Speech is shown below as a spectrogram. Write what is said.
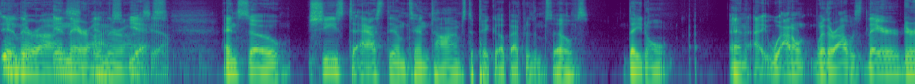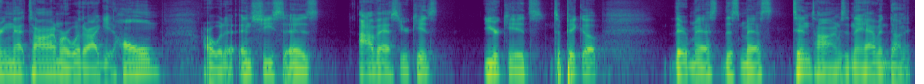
their eyes. in their eyes. In their eyes. yes. Yeah. And so she's to ask them 10 times to pick up after themselves. They don't. And I, I don't, whether I was there during that time or whether I get home or whatever. And she says, I've asked your kids, your kids to pick up their mess, this mess 10 times and they haven't done it.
